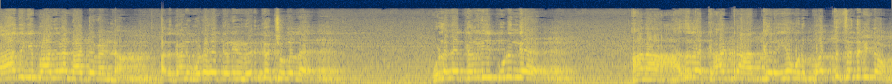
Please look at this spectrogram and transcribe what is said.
பாதிக்கு பாதிலாம் காட்ட வேண்டாம். அதுக்கான உலக கல்வி வெறுக்க சொல்லலை. உலக கல்வி கொடுங்க. ஆனா அதுல காட்டுற அக்கறையை ஒரு பத்து சதவீதம்.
